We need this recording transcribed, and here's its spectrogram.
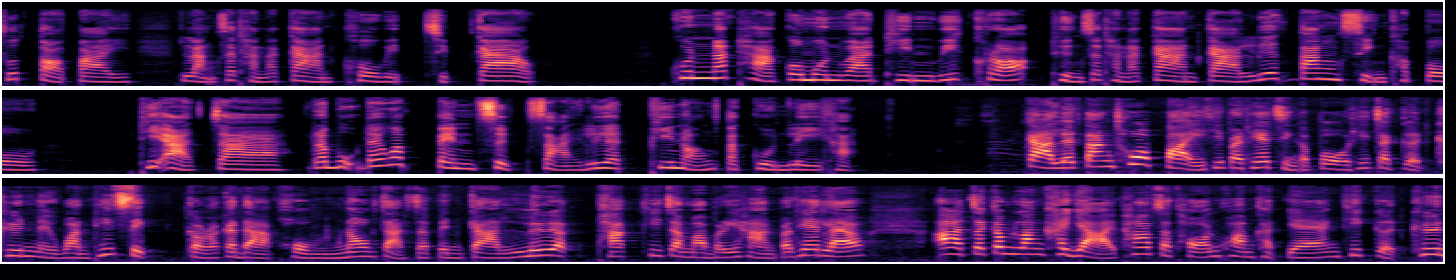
ชุดต่อไปหลังสถานการณ์โควิด -19 คุณนัทธาโกมลวาทินวิเคราะห์ถึงสถานการณ์การเลือกตั้งสิงคโปร์ที่อาจจะระบุได้ว่าเป็นศึกสายเลือดพี่น้องตระกูลลีค่ะ การเลือกตั้งทั่วไปที่ประเทศสิงคโปร์ที่จะเกิดขึ้นในวันที่ 10 กรกฎาคม นอกจากจะเป็นการเลือกพักที่จะมาบริหารประเทศแล้ว อาจจะกำลังขยายภาพสะท้อนความขัดแย้งที่เกิดขึ้น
